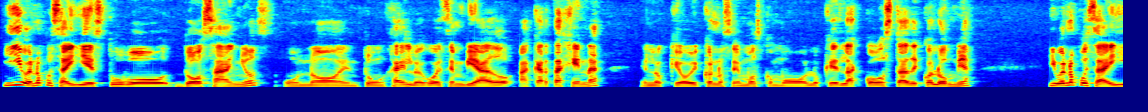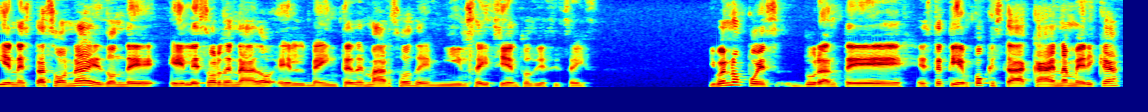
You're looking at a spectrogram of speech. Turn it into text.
y bueno, pues ahí estuvo dos años, uno en Tunja y luego es enviado a Cartagena, en lo que hoy conocemos como lo que es la costa de Colombia. Y bueno, pues ahí en esta zona es donde él es ordenado el 20 de marzo de 1616. Y bueno, pues durante este tiempo que está acá en América,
